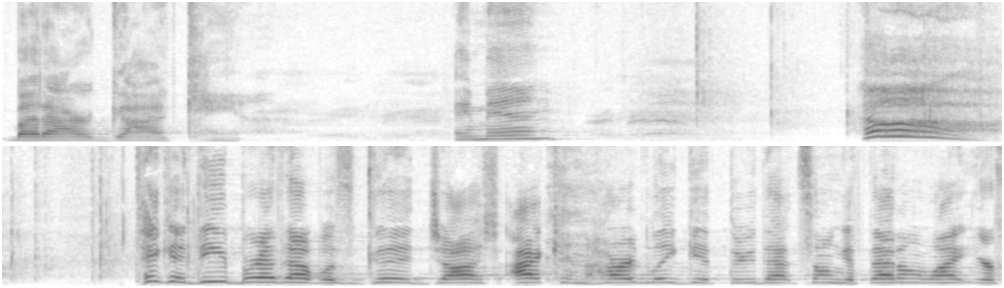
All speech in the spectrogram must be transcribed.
But our God can. Amen? Amen? Oh, take a deep breath. That was good, Josh. I can hardly get through that song. If that don't light your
